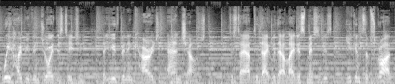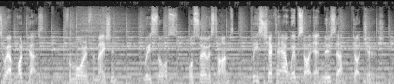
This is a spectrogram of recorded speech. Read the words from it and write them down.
We hope you've enjoyed this teaching, that you've been encouraged and challenged. To stay up to date with our latest messages, you can subscribe to our podcast. For more information, resource, or service times, please check out our website at noosa.church.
